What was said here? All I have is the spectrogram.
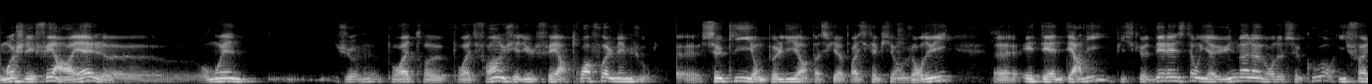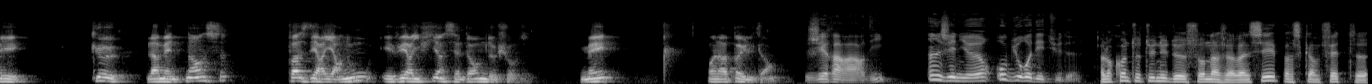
moi, je l'ai fait en réel, au moins, pour, être, pour être franc, j'ai dû le faire trois fois le même jour. ce qui, on peut le dire parce qu'il y a prescription aujourd'hui, était interdit, puisque dès l'instant où il y a eu une manœuvre de secours, il fallait que la maintenance passe derrière nous et vérifie un certain nombre de choses. Mais on n'a pas eu le temps. Gérard Hardy, ingénieur au bureau d'études. Alors compte tenu de son âge avancé, parce qu'en fait, euh,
